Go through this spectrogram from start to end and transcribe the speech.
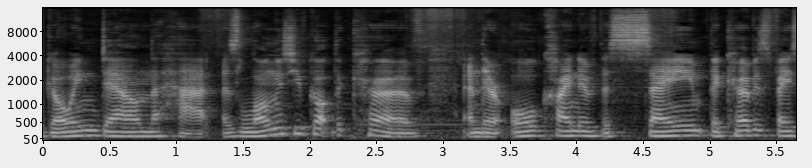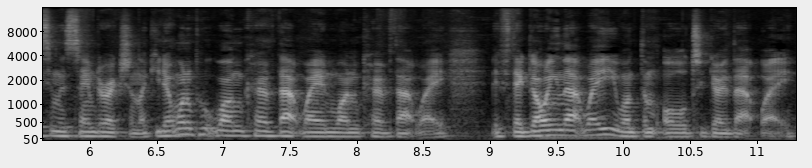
going down the hat, as long as you've got the curve and they're all kind of the same, the curve is facing the same direction. Like you don't want to put one curve that way and one curve that way. If they're going that way, you want them all to go that way.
